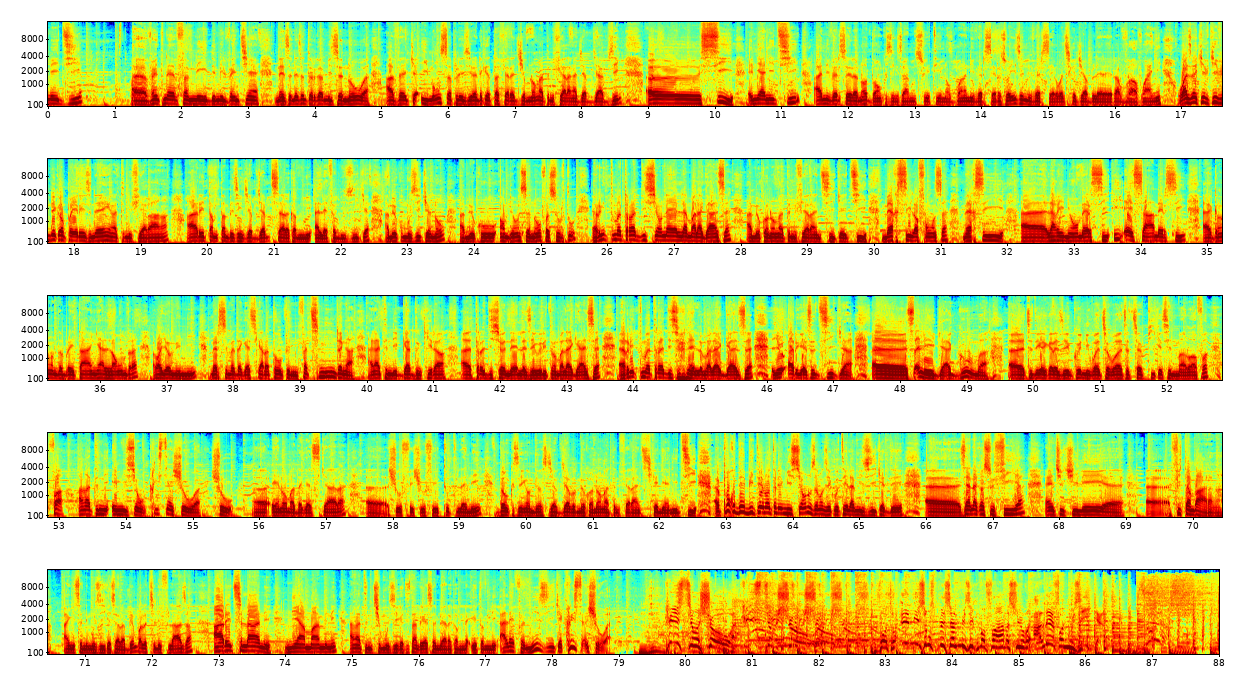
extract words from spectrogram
jamais dit Euh, n mai 202 nazanazamisnao euh, avec immensepisinaaraaaniaiabynysyatzyibyiabyaoaksafrasmeci euh, ane merci euh, la réunion merci usa merci euh, grande bretagne londres royaume-uni merci madagascar tompi fa tsy mindragna agnatin'ny gadon kira euh, traditionnel zay ny rythme malagas rythme traditionnel malagas io ariasatsika salega agoma tsy dina karaha zeny koa nivoatsavoatsa tsy apika sy ny maroafa fa agnatin'ny émission christien sha sha hainao euh, madagascara euh, chauffet chauffet toute lannée donc zegny ambionse jiabyjiaby mioko anao agnatin'ny fiarahantsika nianty pour débuter notre émission no zanozécote la musiqe de zaanaka sofia intitulé fitambarana agnisan'ny mozika tsiaraha be mbola tsy le filaza ary tsy lany niama aminy agnatin'ny tsy mozike ty tandraasa miaraka amina eto amin'ny alefa musike christien shoa Christian Show. Christian Show. Votre émission spéciale musique mofane sur Aléphone Musique.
